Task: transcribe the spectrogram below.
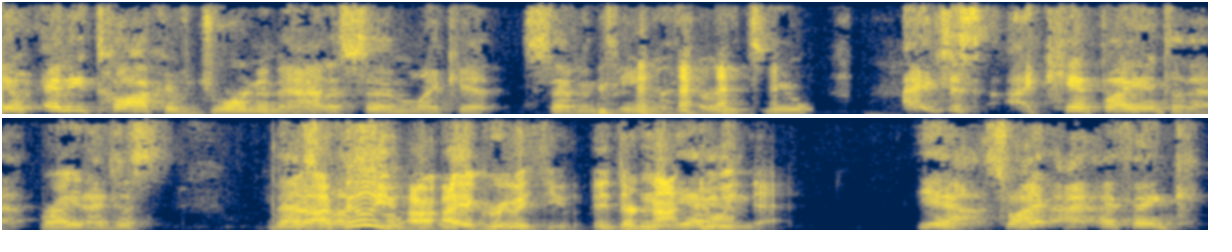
you know, any talk of Jordan Addison like at 17 or 32, I just I can't buy into that, right? I just that's I feel you. I, I, agree with you. They're not yeah. doing that. Yeah, so I, I think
